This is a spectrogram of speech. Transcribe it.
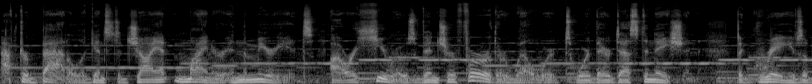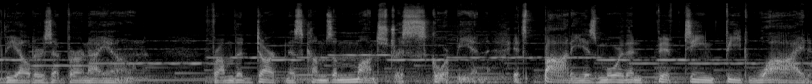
After battle against a giant miner in the myriads, our heroes venture further wellward toward their destination, the graves of the elders at Vernayon. From the darkness comes a monstrous scorpion. Its body is more than 15 feet wide.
